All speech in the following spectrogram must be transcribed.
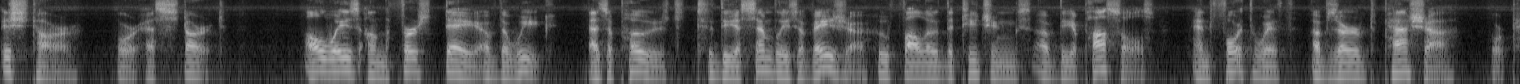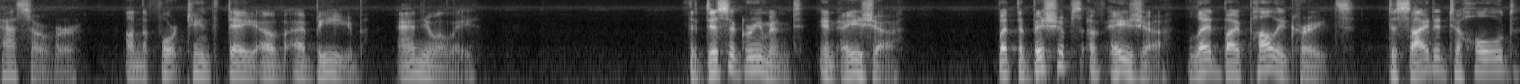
Ishtar, or Astarte. Always on the first day of the week, as opposed to the assemblies of Asia who followed the teachings of the apostles and forthwith observed Pascha, or Passover, on the fourteenth day of Abib annually. The disagreement in Asia. But the bishops of Asia, led by Polycrates, decided to hold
